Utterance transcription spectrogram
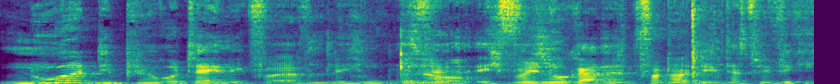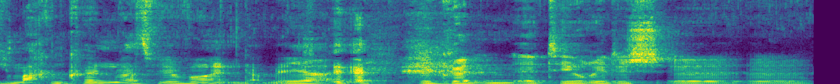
nur die Pyrotechnik veröffentlichen. Also Genau. wir, ich will nur gerade verdeutlichen, dass wir wirklich machen können, was wir wollen damit. Ja, wir könnten äh, theoretisch äh, äh,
